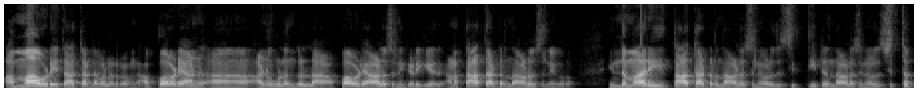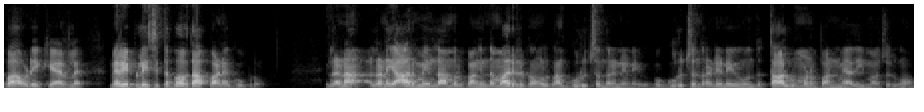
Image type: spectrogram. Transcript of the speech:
அம்மாவுடைய தாத்தாட்ட வளர்றவங்க. அப்பாவுடைய அணு ஆஹ் அணுகுலங்கள் அப்பாவுடைய ஆலோசனை கிடைக்காது. ஆனால் தாத்தாட்ட இருந்து ஆலோசனை வரும். இந்த மாதிரி தாத்தாட்ட இருந்து ஆலோசனை வருது சித்திட்ட இருந்து ஆலோசனை வருது. சித்தப்பாவுடைய கேரில் நிறைய பிள்ளை சித்தப்பாவை தான் அப்பானே கூப்பிடும். இல்லைனா இல்லைனா யாருமே இல்லாமல் இருப்பாங்க. இந்த மாதிரி இருக்கவங்களுக்குலாம் குருச்சந்திரன் நினைவு. இப்போ குருச்சந்திரன் நினைவு வந்து தாழ்வு மனப்பான்மை அதிகமாக வச்சுருக்கும்.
